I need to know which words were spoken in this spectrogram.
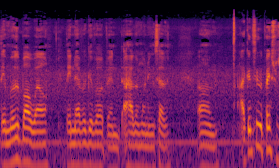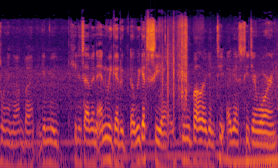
they move the ball well. They never give up, and I have them winning seven. Um, I could see the Pacers winning them, but give me Heat in seven, and we get uh, we get to see uh, Jimmy Butler against T- against T.J. Warren.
